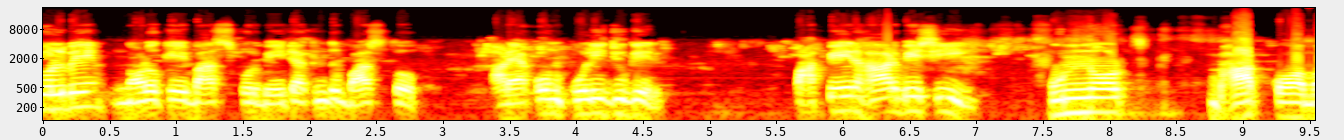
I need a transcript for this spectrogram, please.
চলবে, নরকে বাস করবে, এটা কিন্তু বাস্তব। আর এখন কলিযুগের পাপের হার বেশি, পুণ্যর ভাগ কম।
